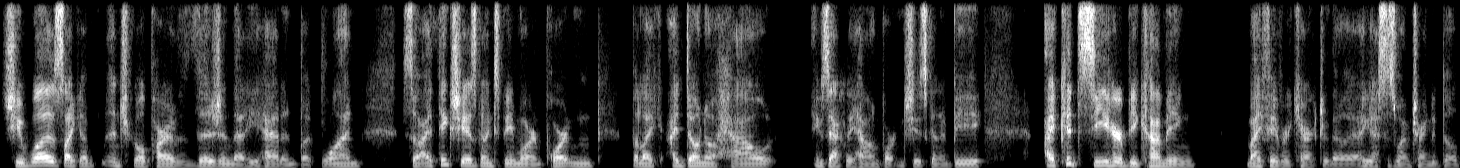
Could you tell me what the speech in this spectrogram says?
she was like an integral part of the vision that he had in book one. So I think she is going to be more important, but like I don't know how exactly how important she's going to be. I could see her becoming my favorite character though, I guess is what I'm trying to build.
